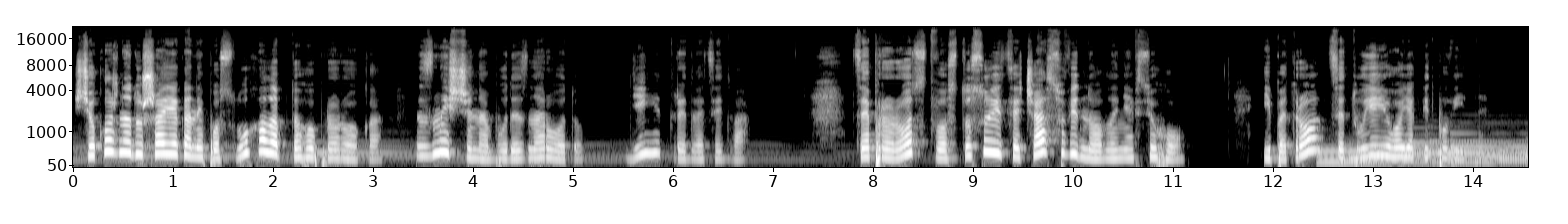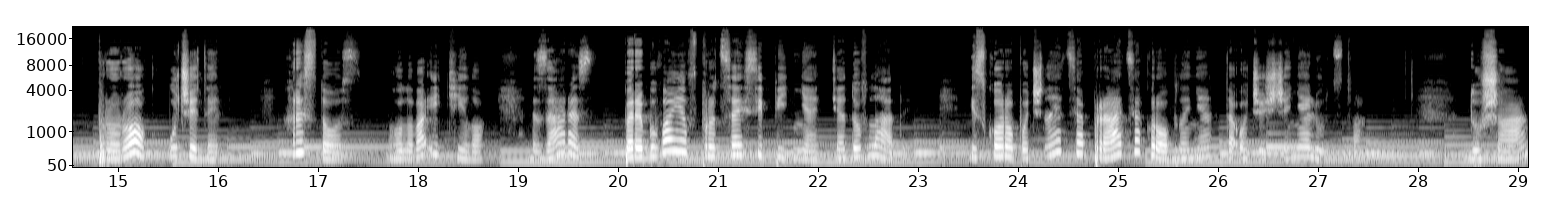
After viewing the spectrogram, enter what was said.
що кожна душа, яка не послухала б того пророка, знищена буде з народу. Дії 3.22. Це пророцтво стосується часу відновлення всього. І Петро цитує його як відповідне: Пророк, учитель, Христос, голова і тіло, зараз перебуває в процесі підняття до влади, і скоро почнеться праця кроплення та очищення людства. Душа,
